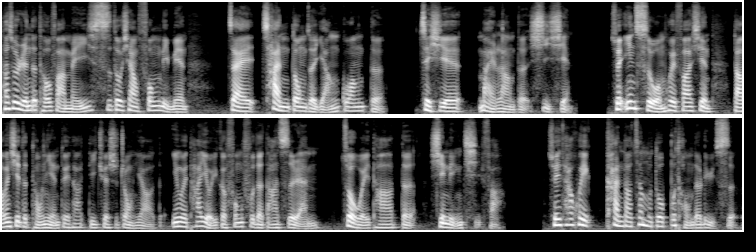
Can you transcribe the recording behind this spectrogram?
他说人的头发每一丝都像风里面在颤动着阳光的这些麦浪的细线。所以，因此我们会发现，达文西的童年对他的确是重要的，因为他有一个丰富的大自然作为他的心灵启发，所以他会看到这么多不同的绿色。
